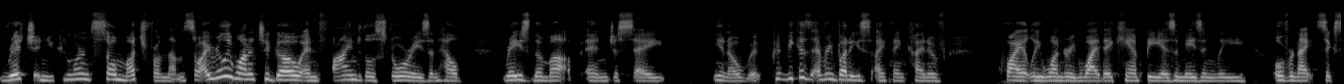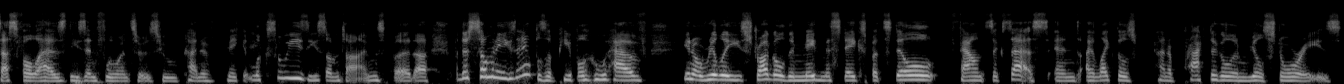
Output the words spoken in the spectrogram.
rich and you can learn so much from them so i really wanted to go and find those stories and help raise them up and just say you know because everybody's i think kind of quietly wondering why they can't be as amazingly overnight successful as these influencers who kind of make it look so easy sometimes. But uh, but there's so many examples of people who have you know really struggled and made mistakes but still found success. And i like those kind of practical and real stories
